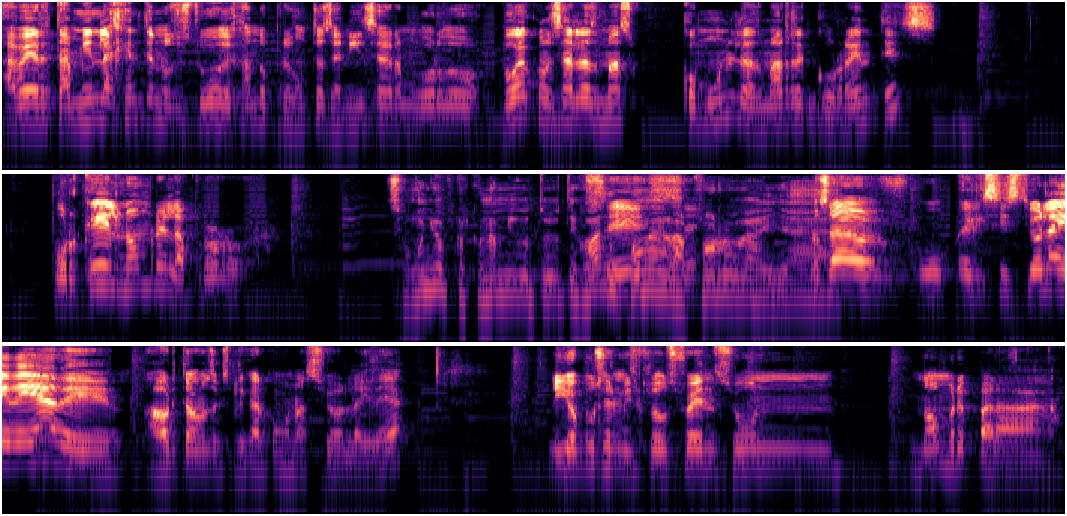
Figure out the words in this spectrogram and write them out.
A ver, también la gente nos estuvo dejando preguntas en Instagram, gordo. Voy a comenzar las más comunes, las más recurrentes. ¿Por qué el nombre La Prórroga? Según yo, porque un amigo tuyo te dijo, ay, Sí, pongan la prórroga y ya. O sea, existió la idea de... Ahorita vamos a explicar cómo nació la idea. Y yo puse en mis close friends un nombre para,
